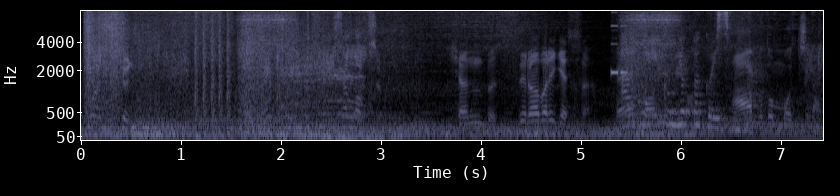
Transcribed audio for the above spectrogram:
탱크 이상 없어. 전부 쓸어버리겠어. 아군이 공격받고 있습니다. 아무도 못 지나가.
